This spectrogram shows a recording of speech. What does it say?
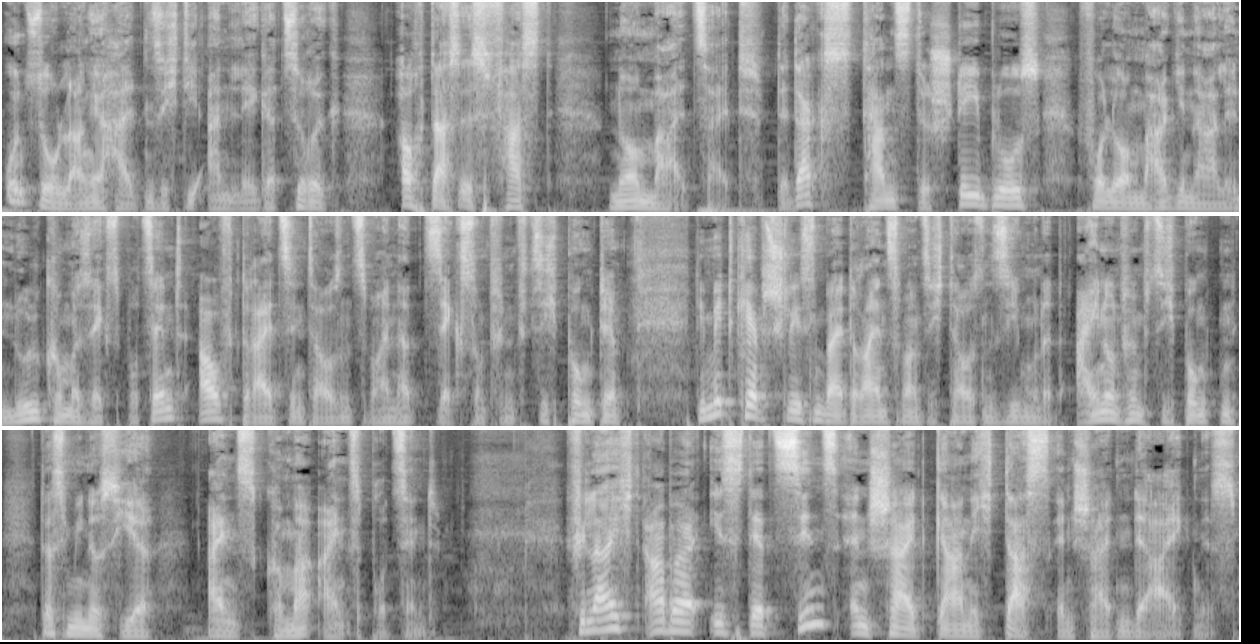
und so lange halten sich die Anleger zurück. Auch das ist fast Normalzeit. Der DAX tanzte stehblos, verlor marginale 0,6% auf 13.256 Punkte. Die Midcaps schließen bei 23.751 Punkten, das Minus hier 1,1%. Vielleicht aber ist der Zinsentscheid gar nicht das entscheidende Ereignis,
